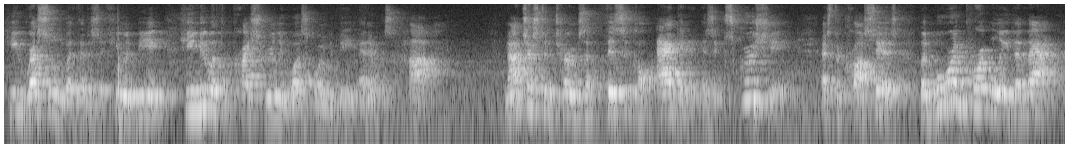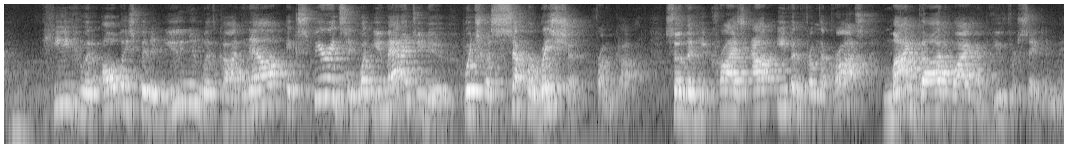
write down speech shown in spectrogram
He wrestled with it as a human being. He knew what the price really was going to be, and it was high. Not just in terms of physical agony, as excruciating as the cross is, but more importantly than that, he who had always been in union with God, now experiencing what humanity knew, which was separation. So that he cries out even from the cross, My God, why have you forsaken me?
